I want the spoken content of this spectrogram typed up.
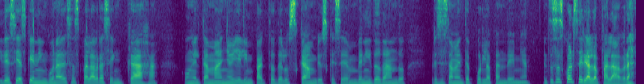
y decías que ninguna de esas palabras encaja con el tamaño y el impacto de los cambios que se han venido dando precisamente por la pandemia. Entonces, ¿cuál sería la palabra?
